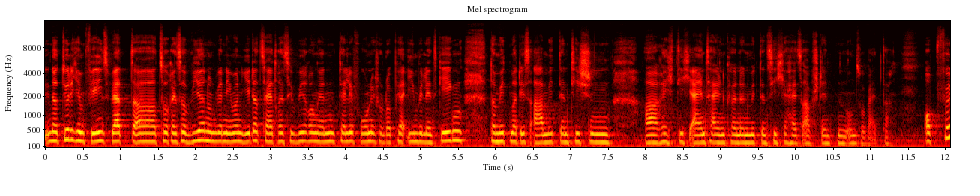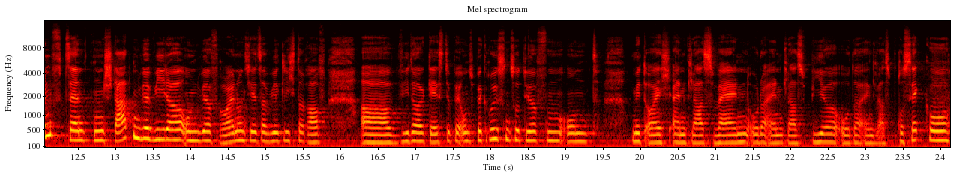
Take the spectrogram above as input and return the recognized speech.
natürlich empfehlenswert äh, zu reservieren und wir nehmen jederzeit Reservierungen telefonisch oder per E-Mail entgegen, damit wir das auch mit den Tischen äh, richtig einteilen können, mit den Sicherheitsabständen und so weiter. Ab 15. starten wir wieder und wir freuen uns jetzt auch wirklich darauf, äh, wieder Gäste bei uns begrüßen zu dürfen und mit euch ein Glas Wein oder ein Glas Bier oder ein Glas Prosecco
